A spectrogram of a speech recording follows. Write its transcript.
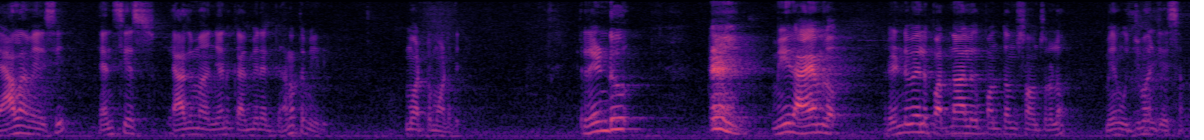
వేలం వేసి ఎన్సిఎస్ యాజమాన్యానికి అమ్మిన ఘనత మీది మొట్టమొదటిది. రెండు మీరు హయాంలో రెండు వేల పద్నాలుగు పంతొమ్మిది సంవత్సరంలో మేము ఉద్యమం చేశాం.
